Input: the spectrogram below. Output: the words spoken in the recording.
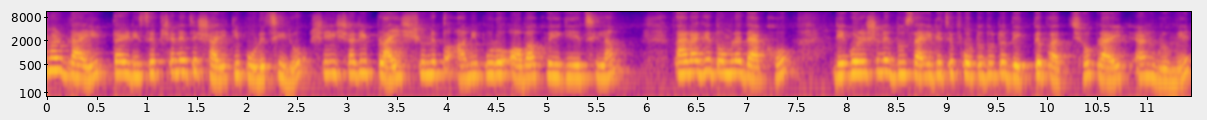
আমার ব্রাইড তাই রিসেপশনে যে শাড়িটি পরেছিল, সেই শাড়ির প্রাইস শুনে তো আমি পুরো অবাক হয়ে গিয়েছিলাম। তার আগে তোমরা দেখো ডেকোরেশনের দু সাইডে যে ফটো দুটো দেখতে পাচ্ছ ব্রাইড অ্যান্ড গ্রুমের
